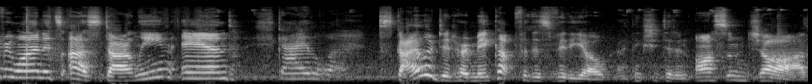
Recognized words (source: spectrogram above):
everyone, it's us, Darlene and Skylar. Skylar did her makeup for this video. I think she did an awesome job.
